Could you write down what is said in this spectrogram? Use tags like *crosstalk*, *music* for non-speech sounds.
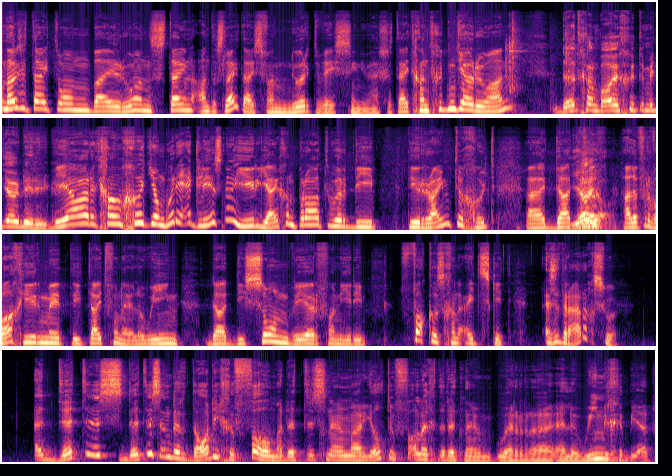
En nou is dit tyd om by Roan Stein aan te sluit. Hy's van Noordwes Universiteit. Gaan goed met jou Roan? Dit gaan baie goed met jou Dirk. Ja, dit gaan goed jong. Hoor ek lees nou hier jy gaan praat oor die die ruimte goed. Uh dat ja, hulle, ja. hulle verwag hier met die tyd van Halloween dat die son weer van hierdie fakkels gaan uitskiet. Is dit regtig so? Uh, dit is dit is inderdaad die geval, maar dit is nou maar heel toevallig dat dit nou oor uh, Halloween gebeur.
